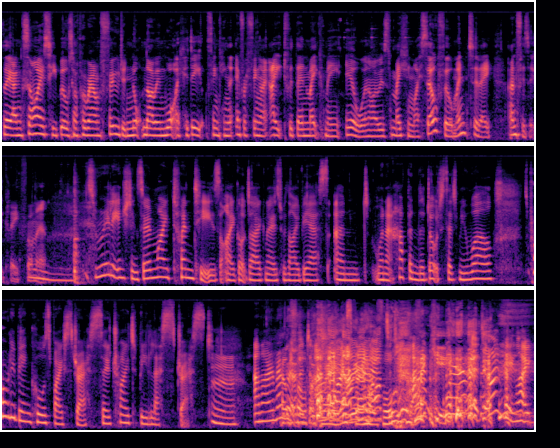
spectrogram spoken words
the anxiety built up around food and not knowing what I could eat, thinking that everything I ate would then make me ill, and I was making myself ill mentally and physically from it. It's really interesting. So, in my 20s, I got diagnosed with IBS. And when it happened, the doctor said to me, Well, it's probably being caused by stress. So, try to be less stressed. Hmm. And I remember at the time, I very know how to do. Thank you. at the time being like,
